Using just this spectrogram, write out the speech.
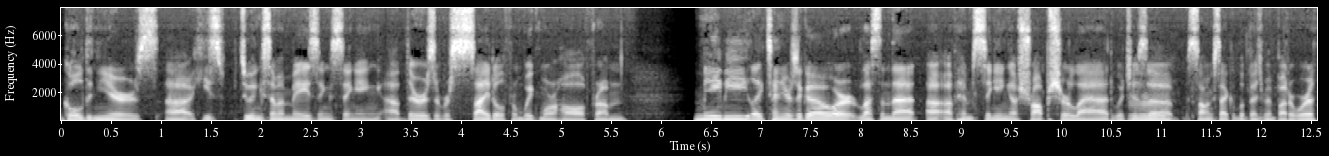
golden years, uh, he's doing some amazing singing. Uh, there is a recital from Wigmore Hall from maybe like ten years ago or less than that uh, of him singing a Shropshire Lad, which is a song cycle by Benjamin Butterworth.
